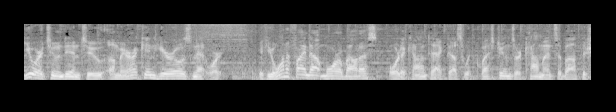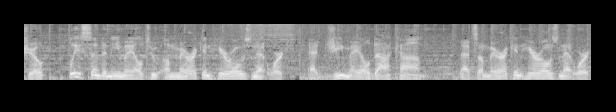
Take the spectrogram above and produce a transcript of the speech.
You are tuned in to American Heroes Network. If you want to find out more about us or to contact us with questions or comments about the show, please send an email to American Heroes Network at gmail.com. That's American Heroes Network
